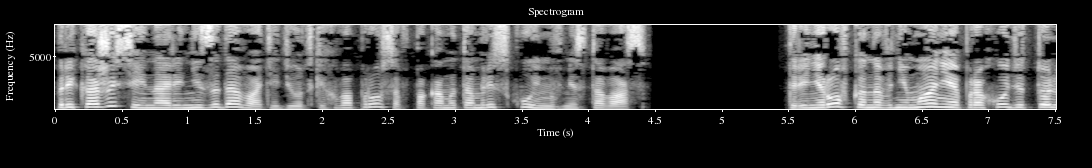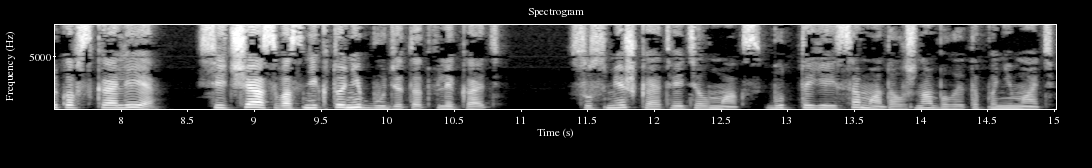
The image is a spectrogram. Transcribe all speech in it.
Прикажи Сейнаре не задавать идиотских вопросов, пока мы там рискуем вместо вас. Тренировка на внимание проходит только в скале. Сейчас вас никто не будет отвлекать. С усмешкой ответил Макс, будто я и сама должна была это понимать.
